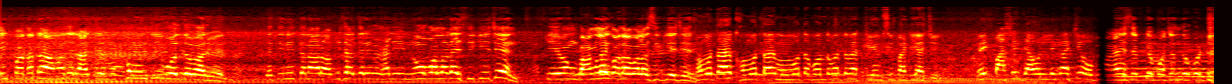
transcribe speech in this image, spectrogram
এই কথাটা আমাদের রাজ্যের মুখ্যমন্ত্রী বলতে পারবেন। যে তিনি তেনার অফিসারদেরকে খালি এই নো বলাটাই শিখিয়েছেন কি এবং বাংলায় কথা বলা শিখিয়েছেন। ক্ষমতায় ক্ষমতায় মমতা বন্দ্যোপাধ্যায় বা টিএমসি পার্টি আছে। এই পাশে দেওয়াল লেখা আছে অভি- আইএসএফ কে পছন্দ করছি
